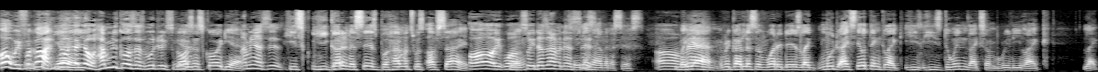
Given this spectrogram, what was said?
Oh, we forgot. Yo, Yeah. yo, yo. How many goals has Mudryk scored? He hasn't scored yet. How many assists? He's he got an assist, but Havertz was offside, Oh, well, Right. so he doesn't have an assist. so he doesn't have an assist. oh, But man. yeah, regardless of what it is, like Mood, I still think like he's he's doing like some really like like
